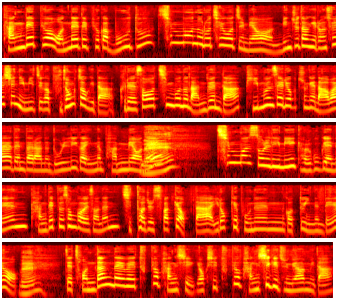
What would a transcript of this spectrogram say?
당대표와 원내대표가 모두 친문으로 채워지면 민주당 이런 쇄신 이미지가 부정적이다. 그래서 친문은 안 된다. 비문 세력 중에 나와야 된다라는 논리가 있는 반면에 네. 친문 쏠림이 결국에는 당대표 선거에서는 짙어질 수밖에 없다. 이렇게 보는 것도 있는데요. 네. 이제 전당대회 투표 방식, 역시 투표 방식이 중요합니다.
